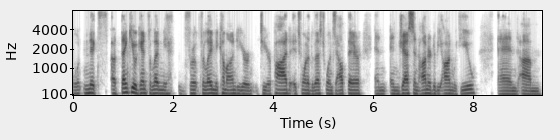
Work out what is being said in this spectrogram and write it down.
Well, Nick, uh, thank you again for letting me for, for letting me come on to your to your pod. It's one of the best ones out there, and and Jess, an honor to be on with you. And um,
